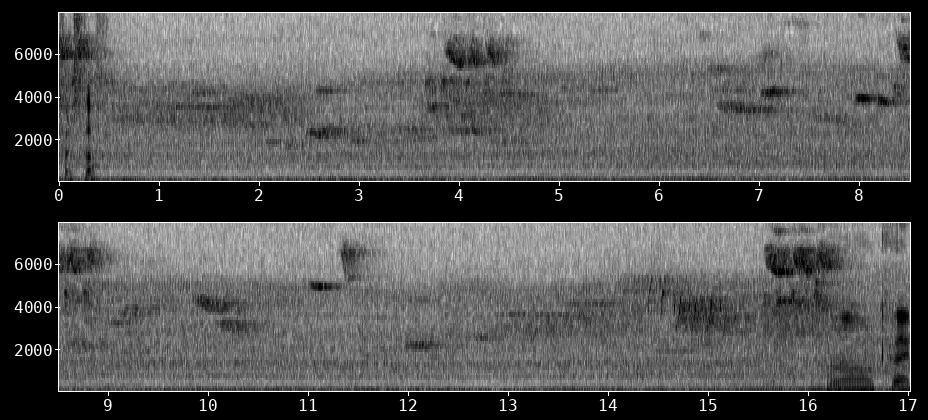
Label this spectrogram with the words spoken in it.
Stuff. Okay.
